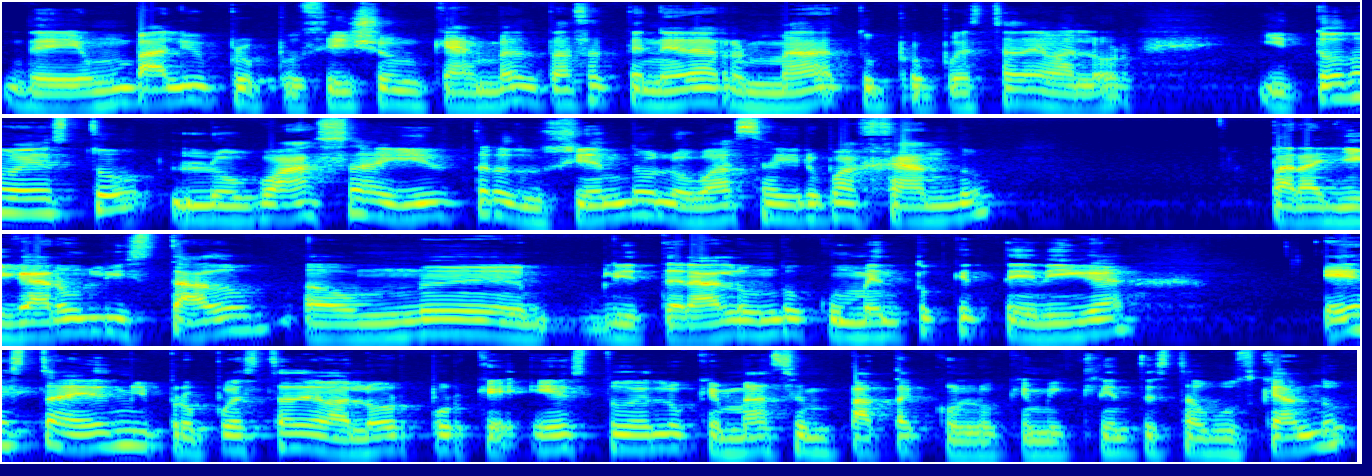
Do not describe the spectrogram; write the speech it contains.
de un Value Proposition Canvas, vas a tener armada tu propuesta de valor y todo esto lo vas a ir traduciendo, lo vas a ir bajando para llegar a un listado, a un eh, literal, un documento que te diga esta es mi propuesta de valor porque esto es lo que más empata con lo que mi cliente está buscando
